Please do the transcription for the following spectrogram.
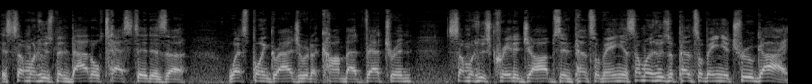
as someone who's been battle tested as a West Point graduate, a combat veteran, someone who's created jobs in Pennsylvania, someone who's a Pennsylvania true guy.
